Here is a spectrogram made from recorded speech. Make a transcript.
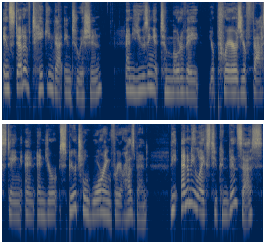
instead of taking that intuition and using it to motivate your prayers, your fasting, and, and your spiritual warring for your husband, the enemy likes to convince us,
